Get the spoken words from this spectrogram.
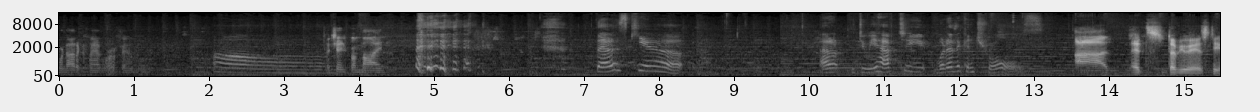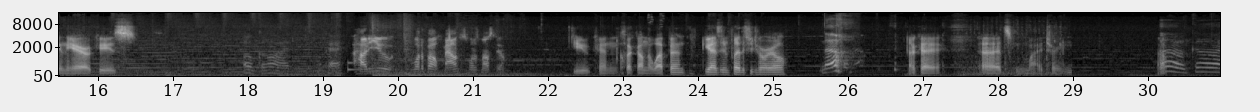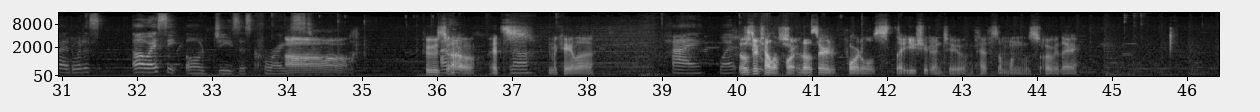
We're not a clan, we're a family. Oh. I changed my mind. that was cute. I don't. Do we have to? What are the controls? Ah, It's WASD and the arrow keys. Oh god. Okay. how do you. What about mouse? What does mouse do? You can click on the weapon. You guys didn't play the tutorial? No. Okay. Uh, it's my turn. Oh. Oh god. What is? Oh, I see. Oh Jesus Christ. Oh. Who's oh, it's No. Michaela. Hi. What? Those are teleport. shoot. Those are portals that you shoot into if someone was over there.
